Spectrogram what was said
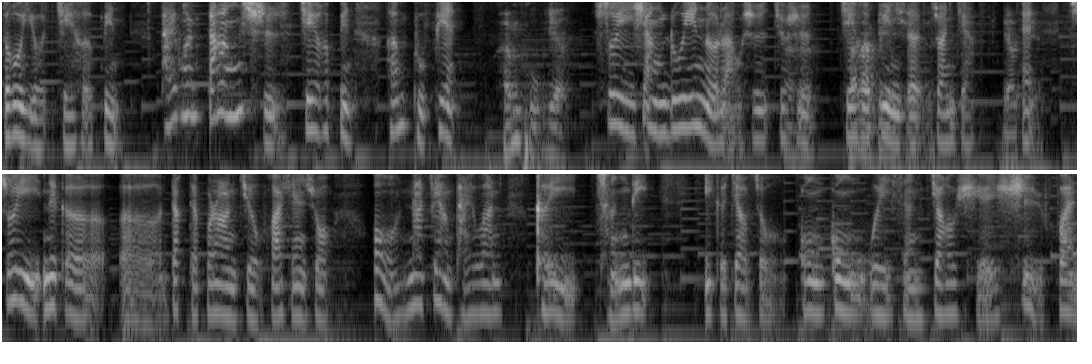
都有结核病。台湾当时结核病很普遍，很普遍，所以像卢英乐老师就是结核病的专家。了哎解，所以那个呃，Dr. Brown 就发现说，哦，那这样台湾可以成立一个叫做公共卫生教学示范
